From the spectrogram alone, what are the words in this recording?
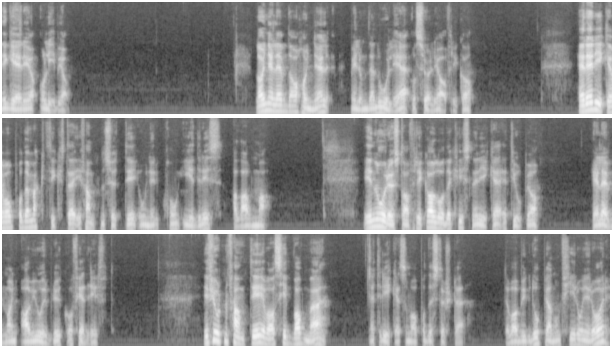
Nigeria og Libya. Landet levde av handel mellom det nordlige og sørlige Afrika. Dette riket var på det mektigste i 1570 under kong Idris Alavma. I Nordøst-Afrika lå det kristne riket Etiopia. Her levde man av jordbruk og fedrift. I 1450 var Zimbabwe et rike som var på det største. Det var bygd opp gjennom 400 år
